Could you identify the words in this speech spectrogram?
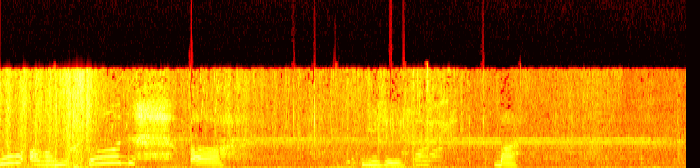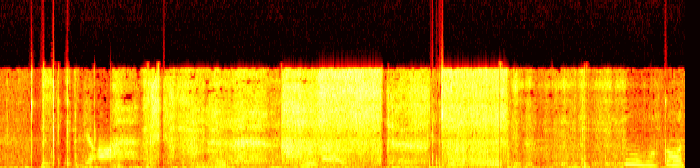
Bo- oh my god. Ah. Oh. GG. Bye. Yeah. Oh my god.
